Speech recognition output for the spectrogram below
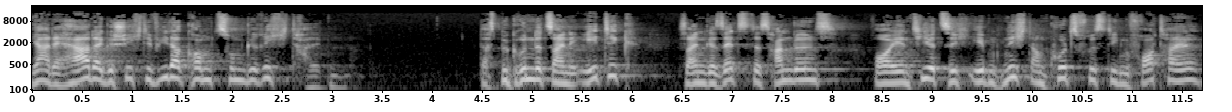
ja, der Herr der Geschichte wiederkommt zum Gericht halten. Das begründet seine Ethik, sein Gesetz des Handelns orientiert sich eben nicht am kurzfristigen Vorteil,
